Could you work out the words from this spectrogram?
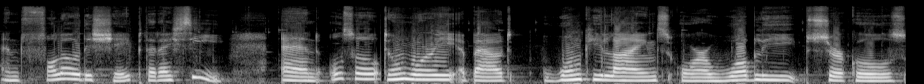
and follow the shape that I see. And also don't worry about wonky lines or wobbly circles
